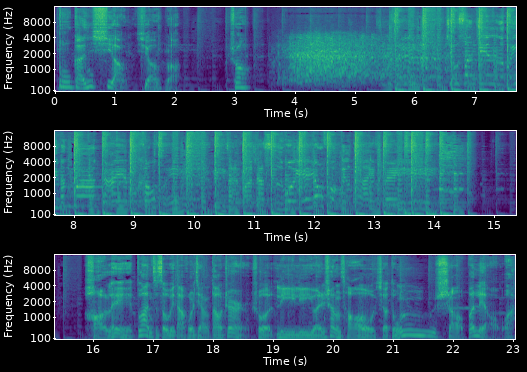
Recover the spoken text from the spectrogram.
不敢想象啊，是吧？好嘞，段子就为大伙讲到这儿。说离离原上草，小东少不了啊！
